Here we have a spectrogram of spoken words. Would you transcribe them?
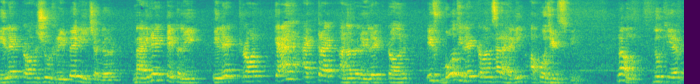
electrons should repel each other. Magnetically, electron can attract another electron if both electrons are having opposite spin. Now, look here.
